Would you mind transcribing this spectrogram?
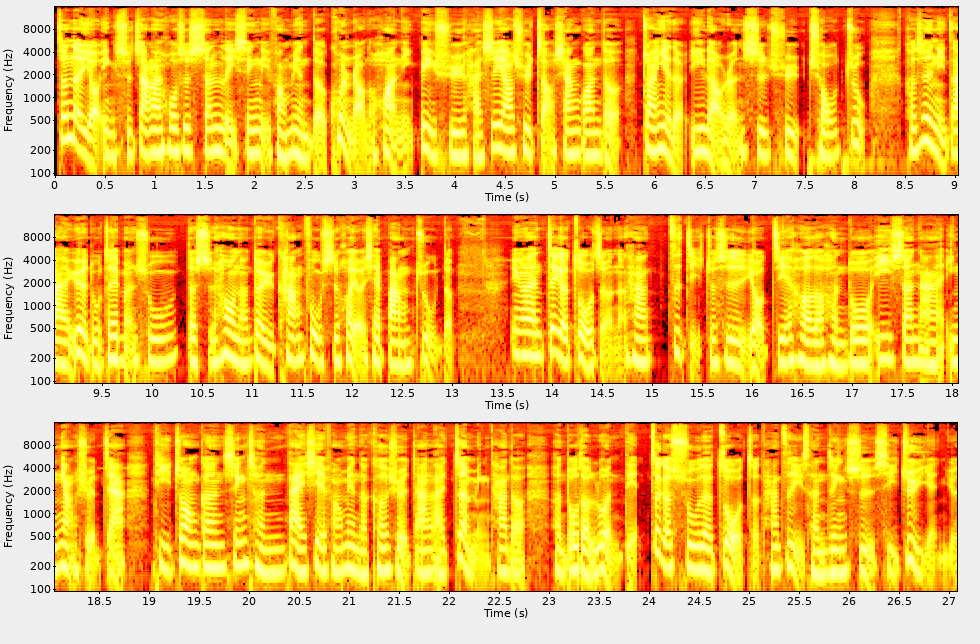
真的有饮食障碍或是生理心理方面的困扰的话，你必须还是要去找相关的专业的医疗人士去求助。可是你在阅读这本书的时候呢，对于康复是会有一些帮助的。因为这个作者呢，他自己就是有结合了很多医生啊、营养学家、体重跟新陈代谢方面的科学家来证明他的很多的论点。这个书的作者他自己曾经是喜剧演员，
